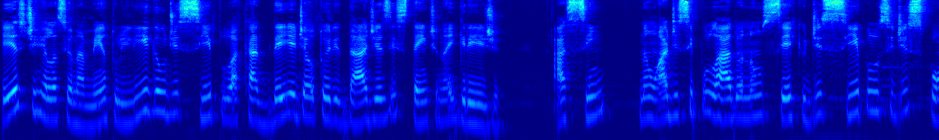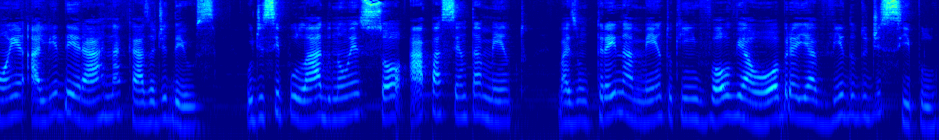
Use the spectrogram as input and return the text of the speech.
Este relacionamento liga o discípulo à cadeia de autoridade existente na igreja. Assim, não há discipulado a não ser que o discípulo se disponha a liderar na casa de Deus. O discipulado não é só apacentamento, mas um treinamento que envolve a obra e a vida do discípulo.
